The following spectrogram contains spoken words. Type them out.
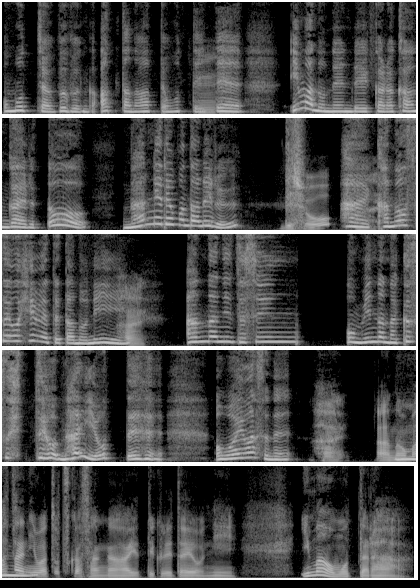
思っちゃう部分があったなって思っていて、今の年齢から考えると、何にでもなれるでしょ？はい、可能性を秘めてたのに、はい。あんなに自信をみんななくす必要ないよって思いますね。はい。あの、うんまさに今、戸塚さんが言ってくれたように、今思ったら、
